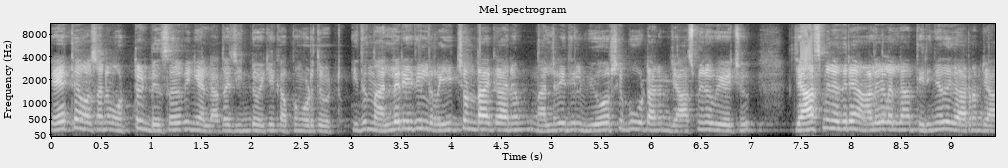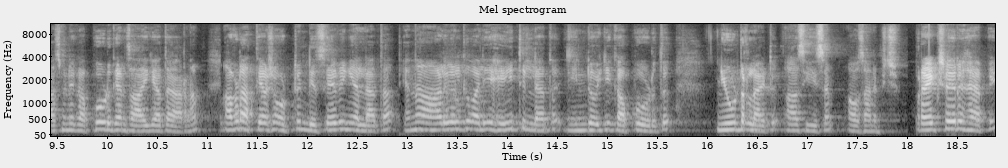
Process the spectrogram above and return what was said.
ഏറ്റവും അവസാനം ഒട്ടും ഡിസേർവിംഗ് അല്ലാത്ത ജിൻഡോയ്ക്ക് കപ്പും കൊടുത്തു വിട്ടു. ഇത് നല്ല രീതിയിൽ റീച്ച് ഉണ്ടാക്കാനും നല്ല രീതിയിൽ വ്യൂവർഷിപ്പ് കൂട്ടാനും ജാസ്മിൻ ഉപയോഗിച്ചു. ജാസ്മിനെതിരെ ആളുകളെല്ലാം തിരിഞ്ഞത് കാരണം ജാസ്മിന് കപ്പ് കൊടുക്കാൻ സാധിക്കാത്ത കാരണം അവിടെ അത്യാവശ്യം ഒട്ടും ഡിസേർവിംഗ് അല്ലാത്ത എന്നാൽ ആളുകൾക്ക് വലിയ ഹെയ്റ്റ് ഇല്ലാത്ത ജിൻഡോയ്ക്ക് കപ്പ് കൊടുത്ത് ന്യൂട്രലായിട്ട് ആ സീസൺ അവസാനിപ്പിച്ചു. പ്രേക്ഷകർ ഹാപ്പി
